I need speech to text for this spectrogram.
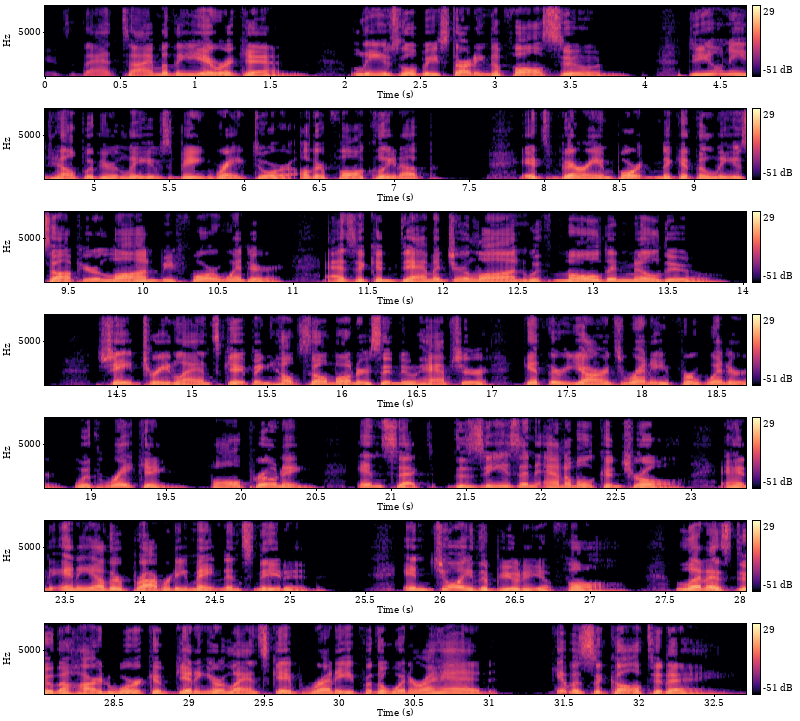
It's that time of the year again. Leaves will be starting to fall soon. Do you need help with your leaves being raked or other fall cleanup? It's very important to get the leaves off your lawn before winter, as it can damage your lawn with mold and mildew. Shade Tree Landscaping helps homeowners in New Hampshire get their yards ready for winter with raking, fall pruning, insect, disease, and animal control, and any other property maintenance needed. Enjoy the beauty of fall. Let us do the hard work of getting your landscape ready for the winter ahead. Give us a call today.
